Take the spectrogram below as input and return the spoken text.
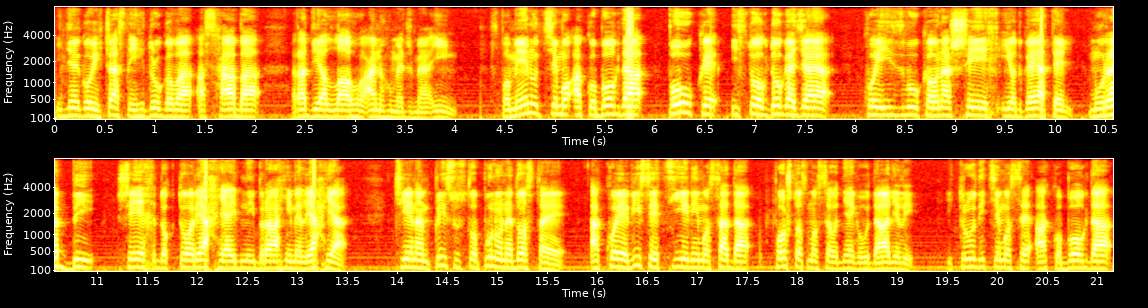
i njegovih časnih drugova ashaba radijallahu anhum ejma'in. Spomenut ćemo ako Bog da pouke iz tog događaja koji je izvukao naš šejh i odgajatelj, murabbi šejh doktor Jahja ibn Ibrahim el Jahja, čije nam prisustvo puno nedostaje, a koje više cijenimo sada pošto smo se od njega udaljili i trudit ćemo se ako Bog da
